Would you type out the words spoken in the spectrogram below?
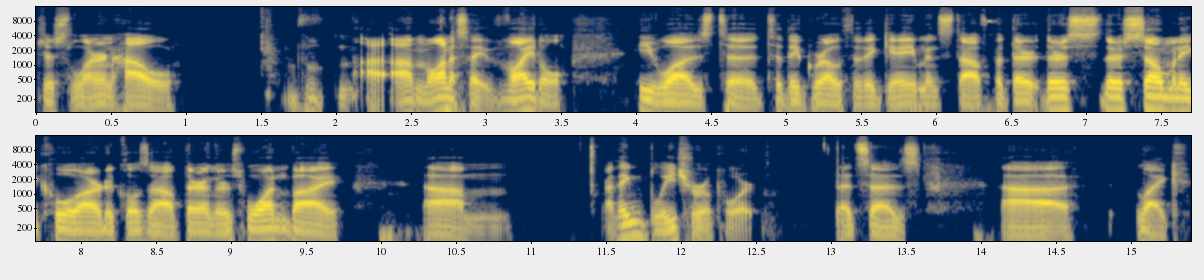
just learn how I, I want to say vital he was to to the growth of the game and stuff. But there there's there's so many cool articles out there, and there's one by um, I think Bleacher Report that says uh, like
